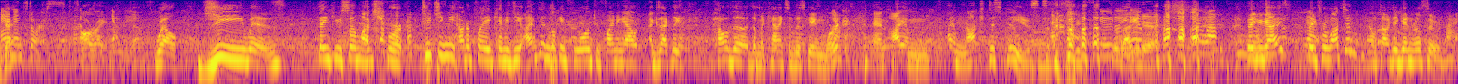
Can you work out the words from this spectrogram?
and in stores. So, All right. Yeah. Well, gee whiz. Thank you so much for teaching me how to play Kenny G. I've been looking forward to finding out exactly how the, the mechanics of this game work, and I am I am not displeased. Glad to hear it. Do up. Thank you guys. Yeah. Thanks for watching, and we'll talk to you again real soon. Bye.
